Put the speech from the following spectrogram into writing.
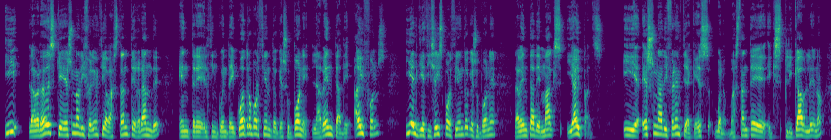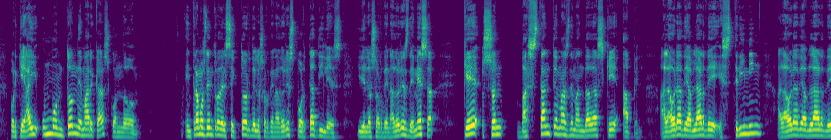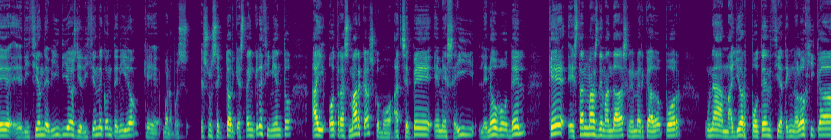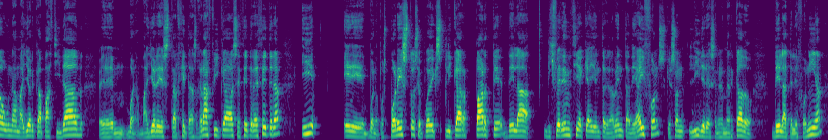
y la verdad es que es una diferencia bastante grande entre el 54% que supone la venta de iPhones y el 16% que supone la venta de Macs y iPads. Y es una diferencia que es, bueno, bastante explicable, ¿no? Porque hay un montón de marcas cuando entramos dentro del sector de los ordenadores portátiles y de los ordenadores de mesa que son bastante más demandadas que Apple. A la hora de hablar de streaming, a la hora de hablar de edición de vídeos y edición de contenido, que bueno, pues es un sector que está en crecimiento, hay otras marcas como HP, MSI, Lenovo, Dell, que están más demandadas en el mercado por una mayor potencia tecnológica, una mayor capacidad, eh, bueno, mayores tarjetas gráficas, etcétera, etcétera. Y eh, bueno, pues por esto se puede explicar parte de la diferencia que hay entre la venta de iPhones, que son líderes en el mercado de la telefonía,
